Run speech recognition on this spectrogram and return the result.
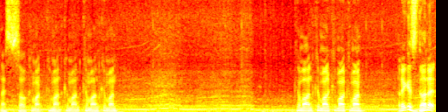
Nice so come on, come on, come on, come on, come on. Come on, come on, come on, come on. I think it's done it.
